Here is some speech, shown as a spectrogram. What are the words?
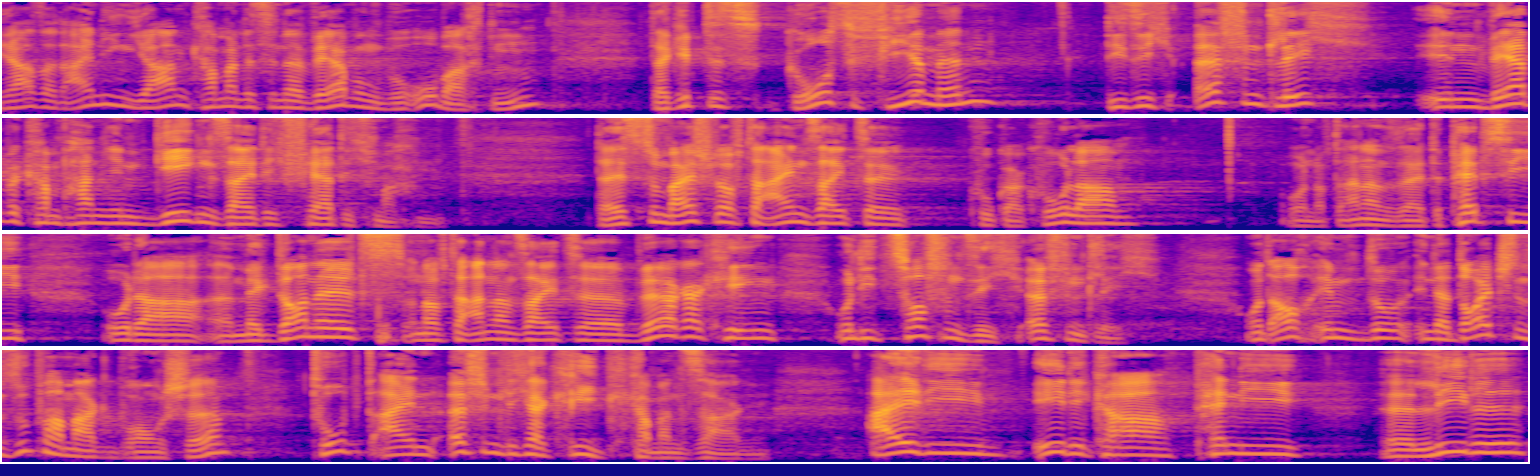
Ja, seit einigen Jahren kann man das in der Werbung beobachten. Da gibt es große Firmen, die sich öffentlich in Werbekampagnen gegenseitig fertig machen. Da ist zum Beispiel auf der einen Seite Coca-Cola und auf der anderen Seite Pepsi oder äh, McDonald's und auf der anderen Seite Burger King und die zoffen sich öffentlich. Und auch in der deutschen Supermarktbranche tobt ein öffentlicher Krieg, kann man sagen. Aldi, Edeka, Penny, Lidl,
